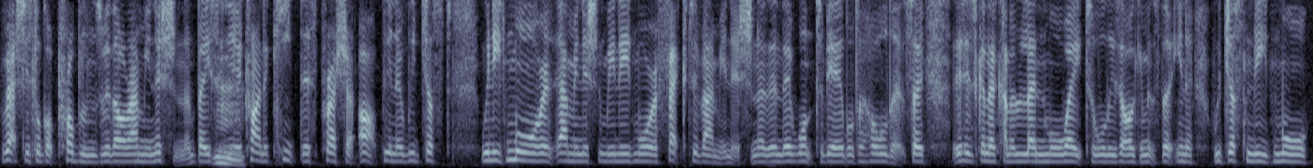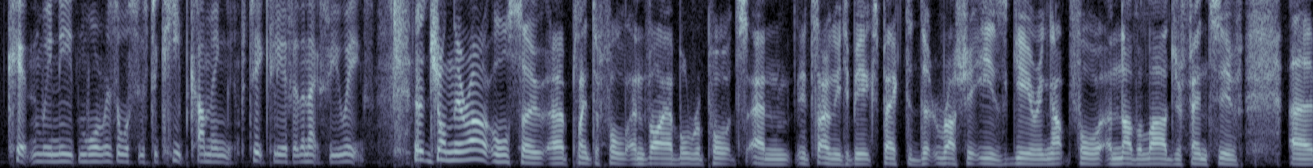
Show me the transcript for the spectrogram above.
we've actually still got problems with our ammunition, and basically mm. trying to keep this pressure up. You know, we just we need more ammunition, we need more effective ammunition, and then they want to be able to hold it. So this is going to kind of lend more weight to all these arguments that you know we just need more kit and we need more resources to keep coming, particularly for the next few weeks. Uh, John, there are also uh, plentiful and viable reports, and it's only to be expected that Russia is gearing up for another large offensive uh,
